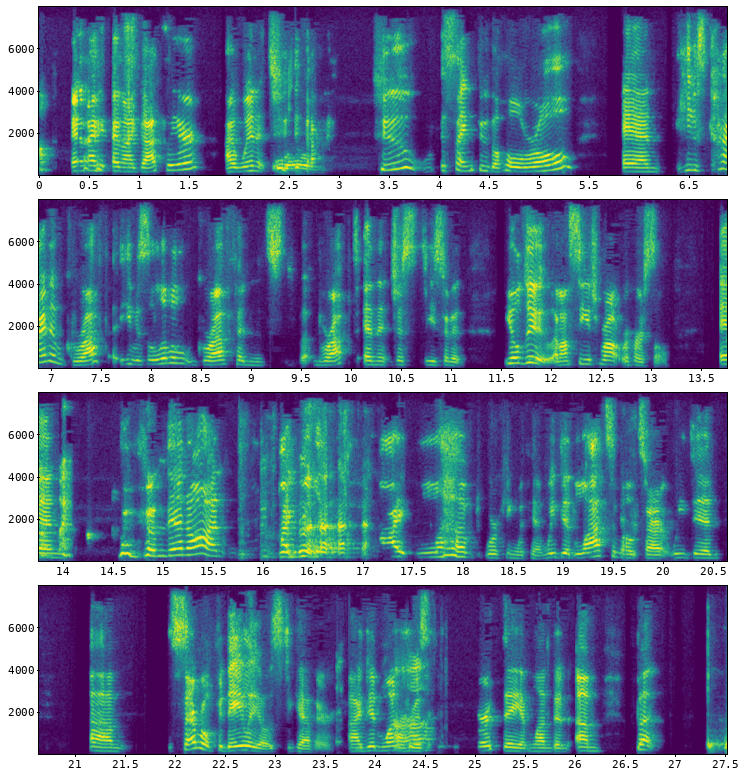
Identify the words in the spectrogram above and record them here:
And I and I got there. I went at two, Whoa. two sang through the whole role, and he's kind of gruff. He was a little gruff and abrupt, and it just he sort of, "You'll do," and I'll see you tomorrow at rehearsal. And from then on, I really I loved working with him. We did lots of Mozart. We did um, several Fidelios together. I did one for his Uh-huh. birthday in London. Um, but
